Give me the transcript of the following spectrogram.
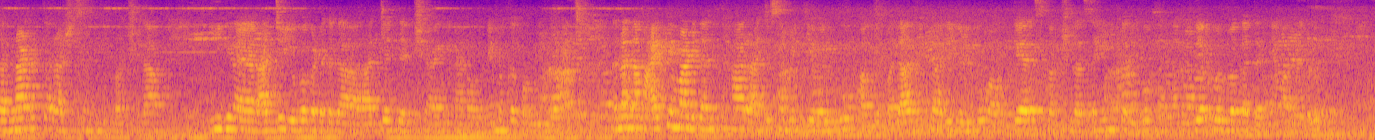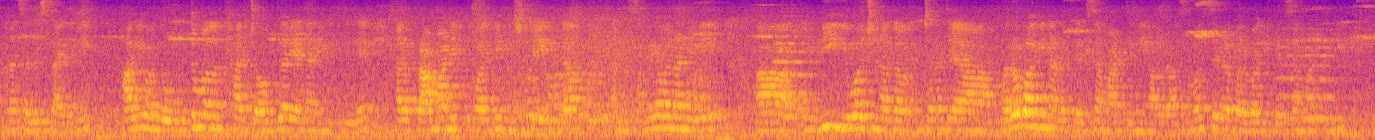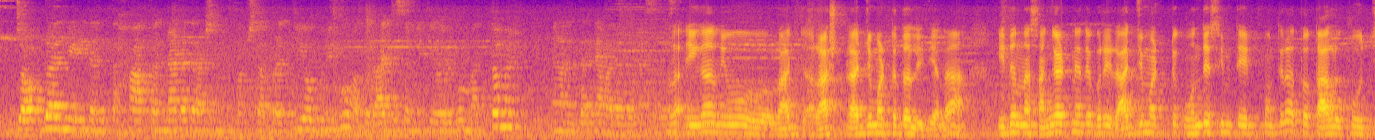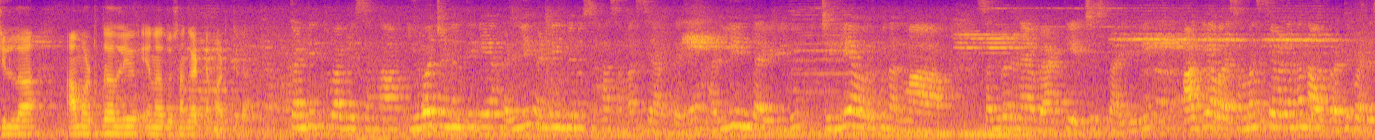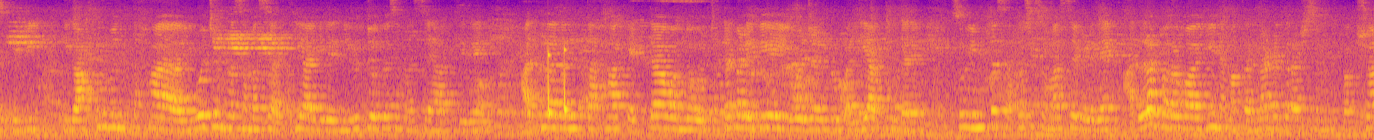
ಕರ್ನಾಟಕ ರಾಷ್ಟ್ರ ಸಮಿತಿ ಪಕ್ಷದ ಈಗಿನ ರಾಜ್ಯ ಯುವ ಘಟಕದ ರಾಜ್ಯಾಧ್ಯಕ್ಷರಾಗಿ ನಾನು ನೇಮಕಗೊಂಡಿದ್ದೇನೆ ನನ್ನನ್ನು ಆಯ್ಕೆ ಮಾಡಿದಂತಹ ರಾಜ್ಯ ಸಮಿತಿಯವರಿಗೂ ಹಾಗೂ ಪದಾಧಿಕಾರಿಗಳಿಗೂ ಹಾಗೂ ಕೆ ಆರ್ ಎಸ್ ಪಕ್ಷದ ಸೈನಿಕರಿಗೂ ನನ್ನ ಹೃದಯಪೂರ್ವಕ ಧನ್ಯವಾದಗಳು. ನಾನು ಸಲ್ಲಿಸ್ತಾ ಇದ್ದೀನಿ. ಹಾಗೆ ಒಂದು ಉತ್ತಮವಾದಂತಹ ಜವಾಬ್ದಾರಿಯನ್ನು ನೀಡಿದ್ದೀರಿ. ನಾನು ಪ್ರಾಮಾಣಿಕವಾಗಿ ನಿಷ್ಠೆಯಿಂದ ನನ್ನ ಸಮಯವನ್ನು ನೀಡಿ ಇಡೀ ಯುವ ಜನದ ಜನತೆಯ ಪರವಾಗಿ ನಾನು ಕೆಲಸ ಮಾಡ್ತೀನಿ. ಅವರ ಸಮಸ್ಯೆಗಳ ಪರವಾಗಿ ಕೆಲಸ ಮಾಡ್ತೀನಿ. ಜವಾಬ್ದಾರಿ ನೀಡಿದಂತಹ ಕರ್ನಾಟಕ ರಾಷ್ಟ್ರ ಸಮಿತಿ ಪಕ್ಷದ ಪ್ರತಿಯೊಬ್ಬರಿಗೂ ಹಾಗೂ ರಾಜ್ಯ ಸಮಿತಿಯವರಿಗೂ ಮತ್ತೊಮ್ಮೆ ನಾನು ಧನ್ಯವಾದಗಳನ್ನು ಈಗ ನೀವು ರಾಜ್ಯ, ರಾಷ್ಟ್ರ, ರಾಜ್ಯ ಮಟ್ಟದಲ್ಲಿ ಇದೆಯಲ್ಲ, ಇದನ್ನು ಸಂಘಟನೆ ಬರೀ ರಾಜ್ಯ ಮಟ್ಟಕ್ಕೆ ಒಂದೇ ಸೀಮಿತ ಇಟ್ಕೊತೀರಾ ಅಥವಾ ತಾಲೂಕು, ಜಿಲ್ಲಾ ಆ ಮಟ್ಟದಲ್ಲಿ ಏನಾದರೂ ಸಂಘಟನೆ ಮಾಡ್ತೀರಾ? ಖಂಡಿತವಾಗ್ಲೂ ಸಹ ಯುವ ಜನತೆಗೆ ಹಳ್ಳಿ ಹಳ್ಳಿಯಿಂದಲೂ ಸಹ ಸಮಸ್ಯೆ ಆಗ್ತದೆ ಹಳ್ಳಿಯಿಂದ ಹಿಡಿದು ಜಿಲ್ಲೆಯವರೆಗೂ ನಮ್ಮ ಸಂಘಟನೆಯ ವ್ಯಾಪ್ತಿ ಹೆಚ್ಚಿಸ್ತಾ ಇದ್ದೀವಿ ಹಾಗೆ ಅವರ ಸಮಸ್ಯೆಗಳನ್ನು ನಾವು ಪ್ರತಿಭಟಿಸ್ತೀವಿ. ಈಗ ಆಗ್ತಿರುವಂತಹ ಯುವಜನರ ಸಮಸ್ಯೆ ಅತಿಯಾಗಿದೆ, ನಿರುದ್ಯೋಗ ಸಮಸ್ಯೆ ಆಗ್ತಿದೆ, ಅತಿಯಾದಂತಹ ಕೆಟ್ಟ ಒಂದು ಚಟಗಳಿಗೆ ಯುವ ಜನರು ಬಲಿಯಾಗ್ತಿದ್ದಾರೆ. ಸೊ ಇಂಥ ಸಾಕಷ್ಟು ಸಮಸ್ಯೆಗಳಿದೆ ಅದರ ಪರವಾಗಿ ನಮ್ಮ ಕರ್ನಾಟಕ ರಾಷ್ಟ್ರ ಸಮಿತಿ ಪಕ್ಷ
